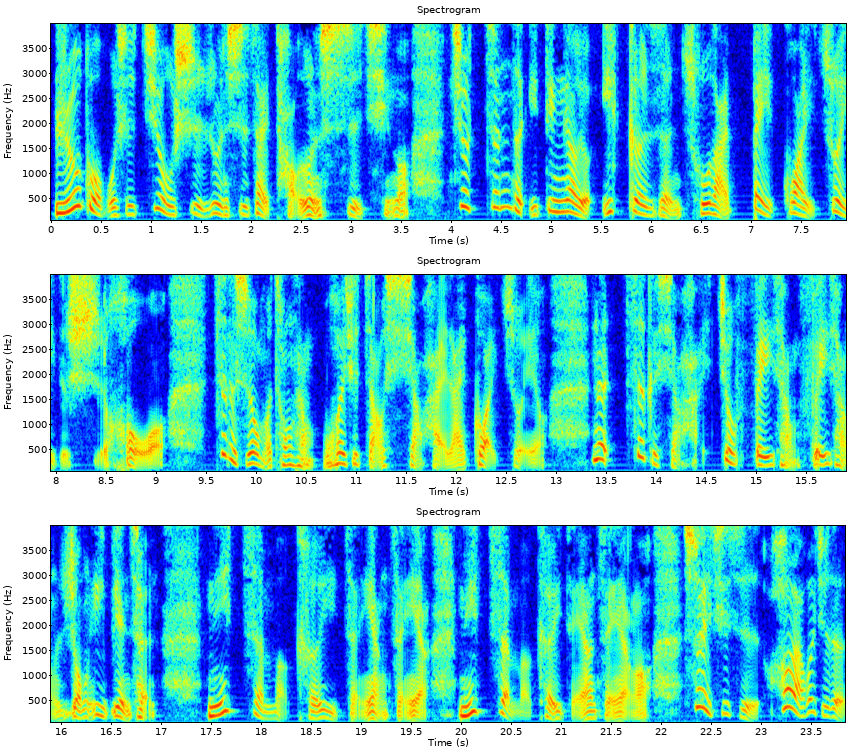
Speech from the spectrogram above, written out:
如果不是就事论事在讨论事情哦，就真的一定要有一个人出来。被怪罪的时候哦，这个时候我们通常不会去找小孩来怪罪哦，那这个小孩就非常非常容易变成你怎么可以怎样怎样？你怎么可以怎样怎样哦？所以其实后来会觉得。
